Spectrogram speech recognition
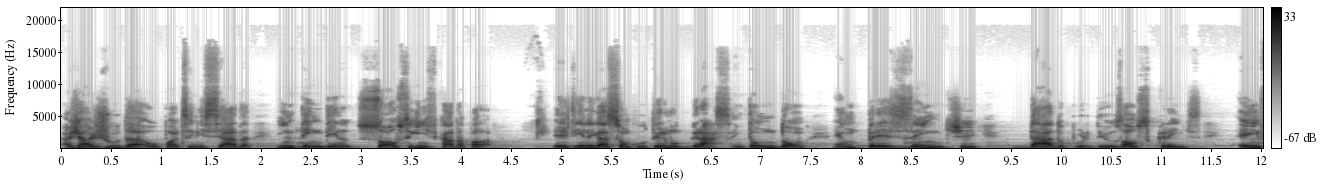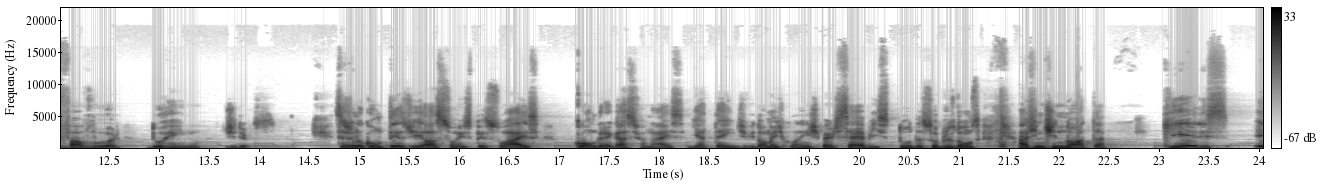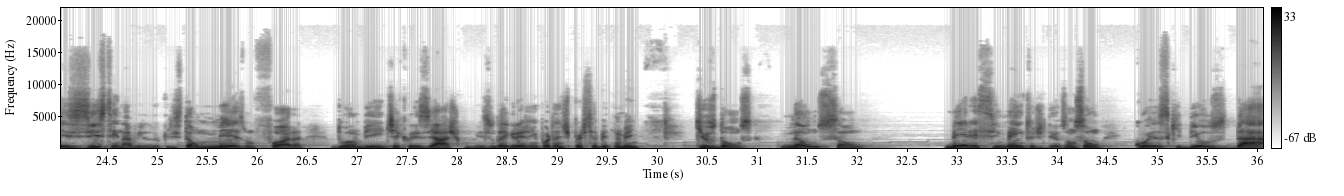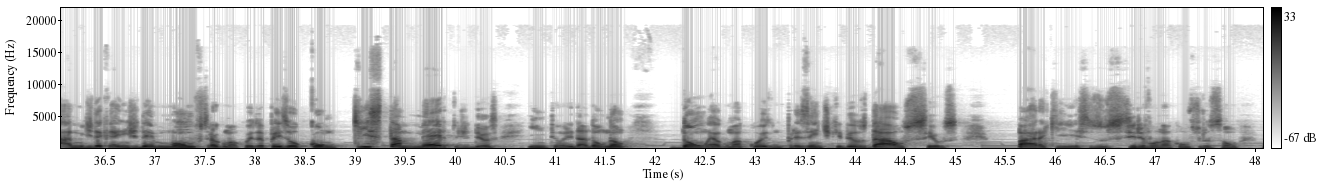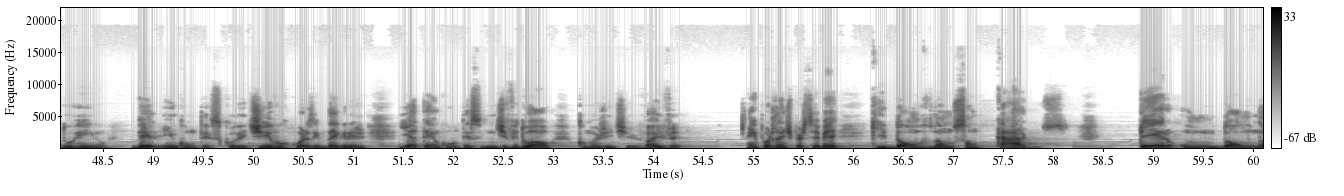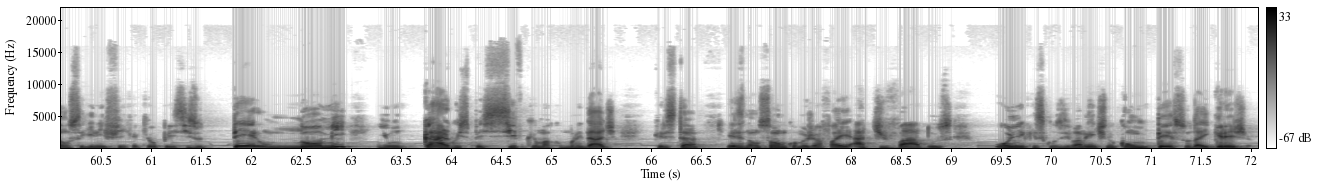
já ajuda ou pode ser iniciada entendendo só o significado da palavra. Ele tem ligação com o termo graça. Então, um dom é um presente dado por Deus aos crentes em favor do reino de Deus. Seja no contexto de relações pessoais, congregacionais e até individualmente. Quando a gente percebe e estuda sobre os dons, a gente nota que eles existem na vida do cristão, mesmo fora do ambiente eclesiástico, mesmo da igreja. É importante perceber também que os dons não são merecimento de Deus, não são coisas que Deus dá à medida que a gente demonstra alguma coisa para eles ou conquista mérito de Deus e então ele dá dom. Não. Dom é alguma coisa, um presente que Deus dá aos seus para que esses os sirvam na construção do reino dele, em um contexto coletivo, por exemplo, da igreja, e até em um contexto individual, como a gente vai ver. É importante perceber que dons não são cargos. Ter um dom não significa que eu preciso ter um nome e um cargo específico em uma comunidade cristã. Eles não são, como eu já falei, ativados única e exclusivamente no contexto da igreja.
